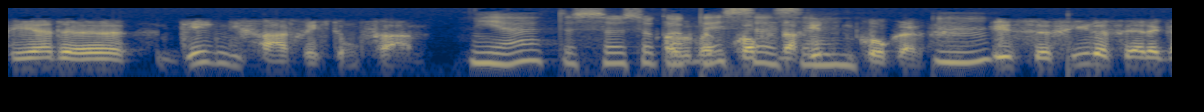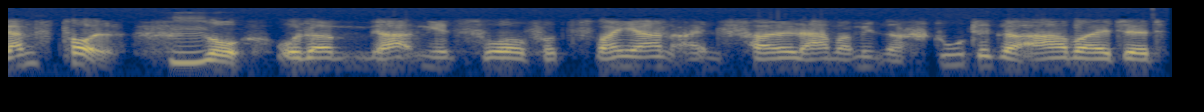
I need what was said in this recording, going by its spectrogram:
Pferde gegen die Fahrtrichtung fahren. Ja, das soll sogar also mit besser Kopf nach sein. hinten gucken. Mhm. Ist für viele Pferde ganz toll. Mhm. So, oder wir hatten jetzt vor, vor zwei Jahren einen Fall, da haben wir mit einer Stute gearbeitet,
